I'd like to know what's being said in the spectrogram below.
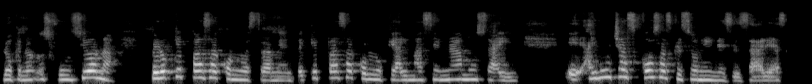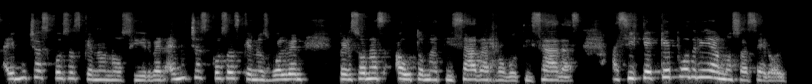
lo que no nos funciona. Pero ¿qué pasa con nuestra mente? ¿Qué pasa con lo que almacenamos ahí? Eh, hay muchas cosas que son innecesarias, hay muchas cosas que no nos sirven, hay muchas cosas que nos vuelven personas automatizadas, robotizadas. Así que, ¿qué podríamos hacer hoy?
